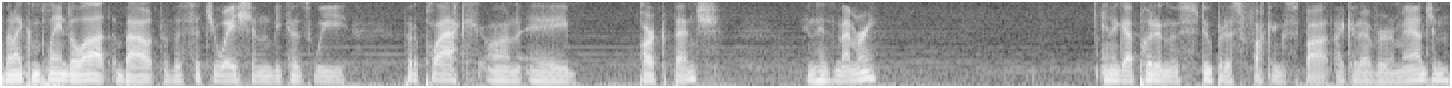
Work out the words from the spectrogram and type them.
But I complained a lot about the situation because we put a plaque on a park bench in his memory. And it got put in the stupidest fucking spot I could ever imagine.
